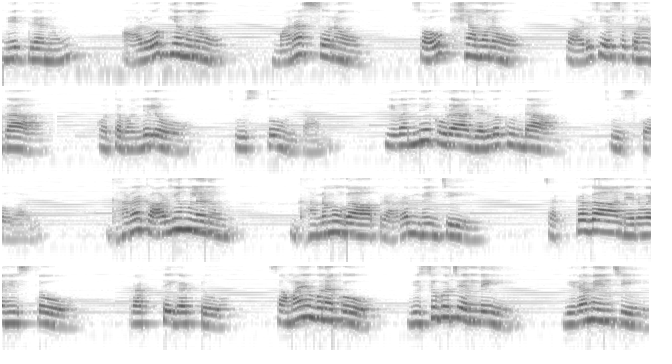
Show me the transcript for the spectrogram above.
నిద్రను ఆరోగ్యమును మనస్సును సౌఖ్యమును పాడు చేసుకొనుట కొంతమందిలో చూస్తూ ఉంటాం. ఇవన్నీ కూడా జరగకుండా చూసుకోవాలి. ఘన కార్యములను ఘనముగా ప్రారంభించి చక్కగా నిర్వహిస్తూ ప్రక్తిగట్టు సమయమునకు విసుగు చెంది విరమించి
